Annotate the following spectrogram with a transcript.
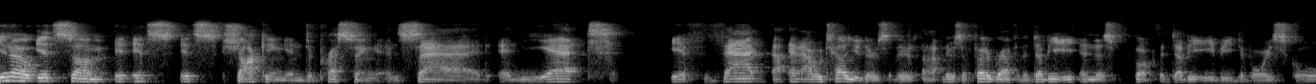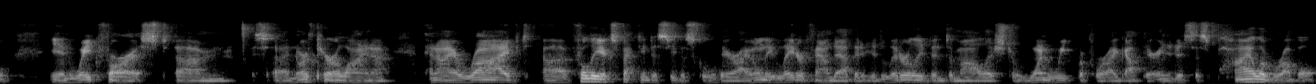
You know, it's um, it, it's it's shocking and depressing and sad, and yet if that uh, and i will tell you there's there's uh, there's a photograph of the we in this book the w.e.b du bois school in wake forest um, uh, north carolina. And i arrived uh, fully expecting to see the school there. I only later found out that it had literally been demolished one week before i got there. And it is this pile of rubble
